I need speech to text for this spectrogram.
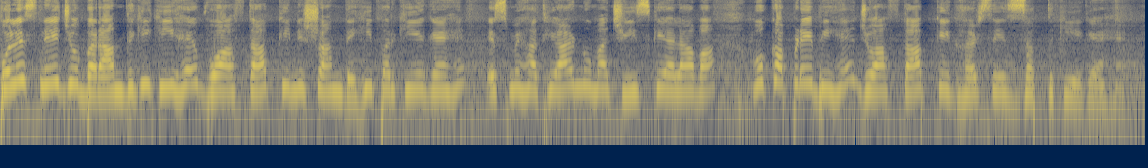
पुलिस ने जो बरामदगी की है, वो आफ्ताब की निशानदेही पर किए गए हैं। इसमें हथियार नुमा चीज़ के अलावा वो कपड़े भी हैं, जो आफ्ताब के घर से जब्त किए गए हैं।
